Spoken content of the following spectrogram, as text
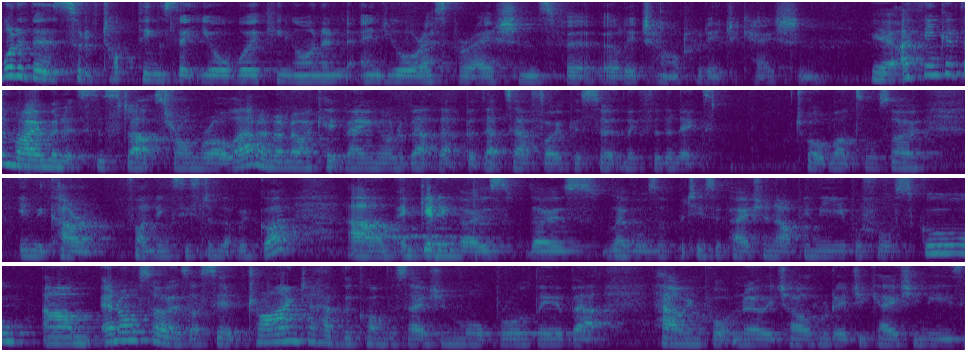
what are the sort of top things that you're working on and, and your aspirations for early childhood education? Yeah, I think at the moment it's the Start Strong rollout, and I know I keep banging on about that, but that's our focus certainly for the next 12 months or so in the current funding system that we've got, um, and getting those those levels of participation up in the year before school, um, and also, as I said, trying to have the conversation more broadly about how important early childhood education is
